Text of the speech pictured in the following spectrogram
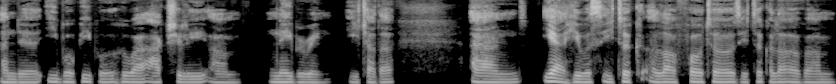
and the Igbo people who are actually um, neighboring each other. And yeah, he was he took a lot of photos. He took a lot of um,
